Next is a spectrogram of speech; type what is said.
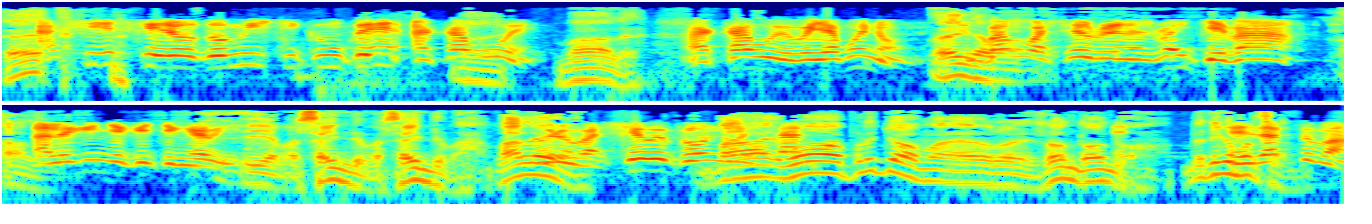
Eh? Así es que lo domistikunke akabue. Vale. Akabue, baina bueno, Venga, ba. bangoa zeurren ez bai, que ba, aleginak egiten gabi. Ia, ba, zaindu, ba, zaindu, ba. Vale. Bueno, ba, zeue pe ondo Bai, izan. bo, polito, ma, Dolores, ondo, ondo. Betiko multza. Edartu ba,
